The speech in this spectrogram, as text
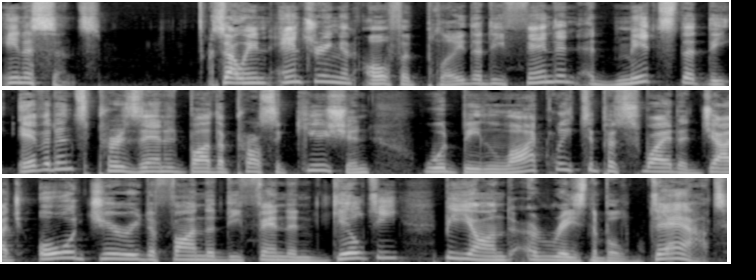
innocence. So, in entering an Alford plea, the defendant admits that the evidence presented by the prosecution would be likely to persuade a judge or jury to find the defendant guilty beyond a reasonable doubt.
